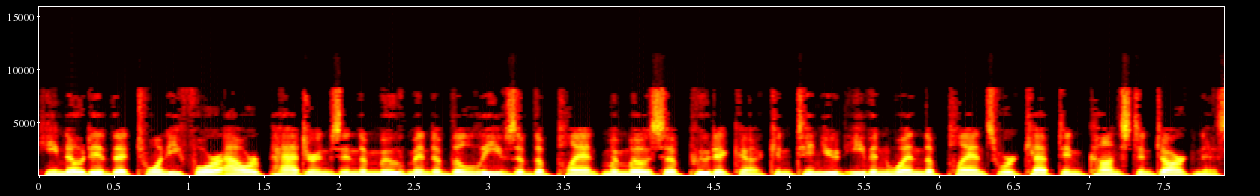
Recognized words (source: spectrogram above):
He noted that 24-hour patterns in the movement of the leaves of the plant Mimosa pudica continued even when the plants were kept in constant darkness.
